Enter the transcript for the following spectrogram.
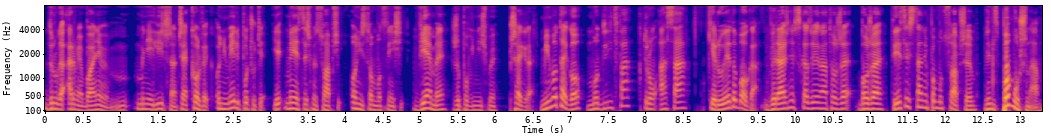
druga armia była, nie wiem, mniej liczna, czy jakkolwiek. Oni mieli poczucie, my jesteśmy słabsi, oni są mocniejsi. Wiemy, że powinniśmy przegrać. Mimo tego modlitwa, którą Asa kieruje do Boga, wyraźnie wskazuje na to, że Boże, Ty jesteś w stanie pomóc słabszym, więc pomóż nam.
